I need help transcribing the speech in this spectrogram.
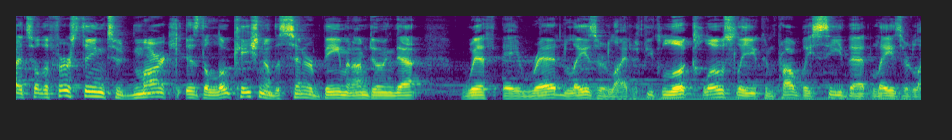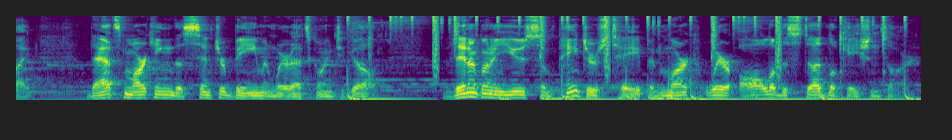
Right, so the first thing to mark is the location of the center beam, and I'm doing that with a red laser light. If you look closely, you can probably see that laser light. That's marking the center beam and where that's going to go. Then I'm going to use some painter's tape and mark where all of the stud locations are.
